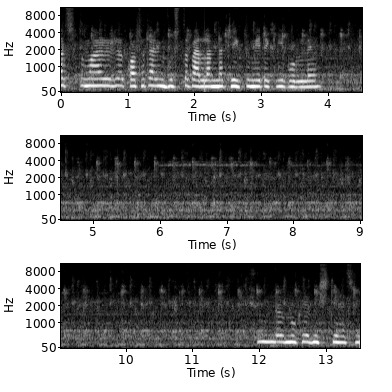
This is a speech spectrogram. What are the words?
আজ তোমার কথাটা আমি বুঝতে পারলাম না, ঠিক তুমি এটা কি বললে? সুন্দর মুখে মিষ্টি আছে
